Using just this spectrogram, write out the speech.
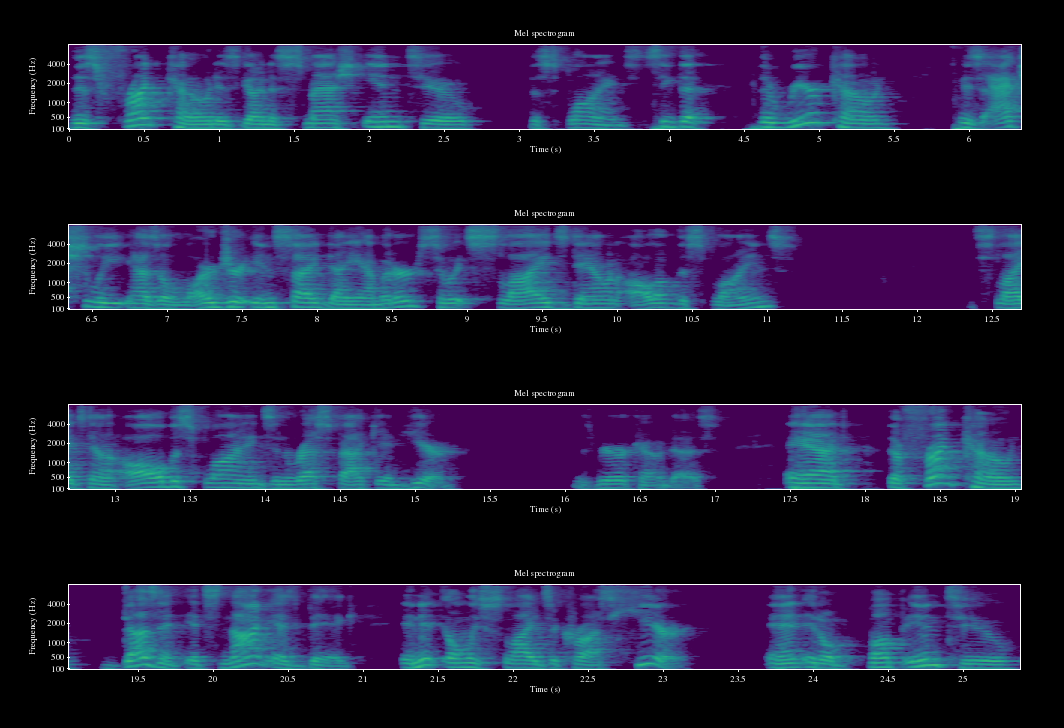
this front cone is going to smash into the splines. See, the, the rear cone is actually has a larger inside diameter, so it slides down all of the splines. It slides down all the splines and rests back in here. This rear cone does. And the front cone doesn't. It's not as big, and it only slides across here. And it'll bump into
